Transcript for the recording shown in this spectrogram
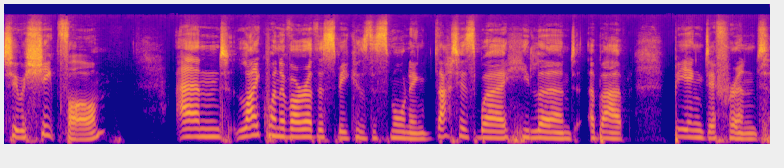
to a sheep farm. And like one of our other speakers this morning, that is where he learned about being different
